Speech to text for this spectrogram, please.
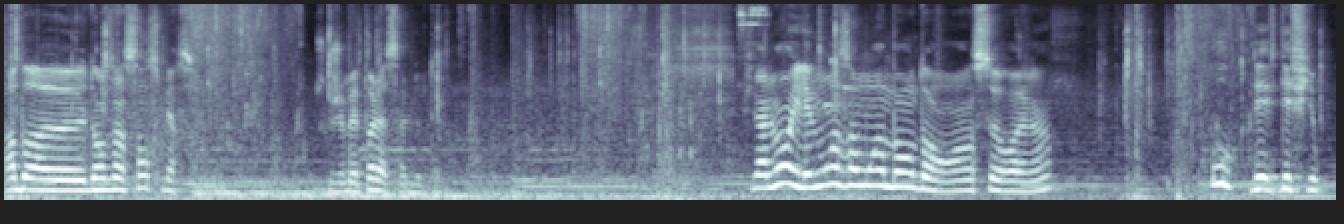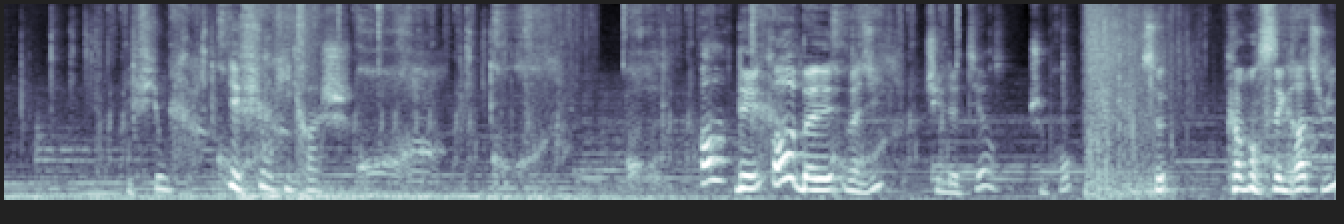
Ah bah, euh, dans un sens, merci. Parce que je mets pas la salle de thé. Finalement, il est moins en moins bandant, hein, ce run. Hein. Oh, des, fions. Des fions. Des fions qui crachent. Oh, des... Oh, bah, vas-y. Chilled Tears, je prends. Ce... Comment c'est gratuit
